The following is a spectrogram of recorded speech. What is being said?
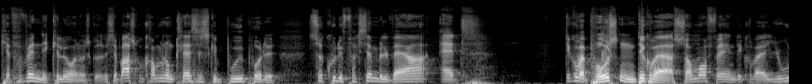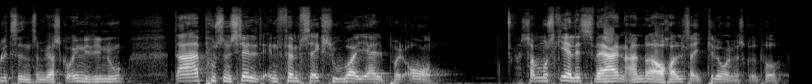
kan forvente et kalorieunderskud. Hvis jeg bare skulle komme med nogle klassiske bud på det, så kunne det for eksempel være, at det kunne være påsken, det kunne være sommerferien, det kunne være juletiden, som vi også går ind i lige nu. Der er potentielt en 5-6 uger i alt på et år, som måske er lidt sværere end andre at holde sig i kalorieunderskud på.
